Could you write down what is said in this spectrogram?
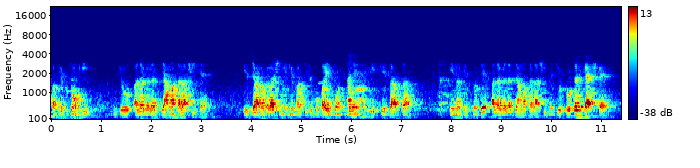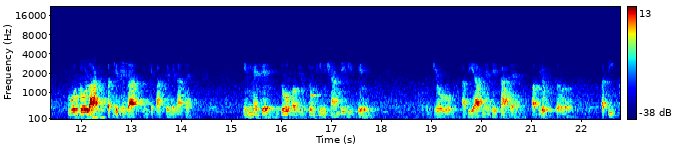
अभियुक्तों की जो अलग अलग जामा तलाशी है, इस जामा तलाशी में इनके पास से जो मोबाइल फोन्स मिले हैं, इसके साथ साथ इन अभियुक्तों से अलग अलग जामा तलाशी में जो टोटल कैश है, वो दो लाख पच्चीस हज़ार इनके पास से मिला है। इनमें से दो अभियुक्तों की निशानदेही पे जो अभी आपने देखा है, अभियुक्त अतीक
